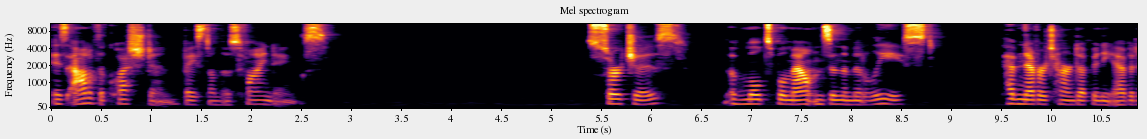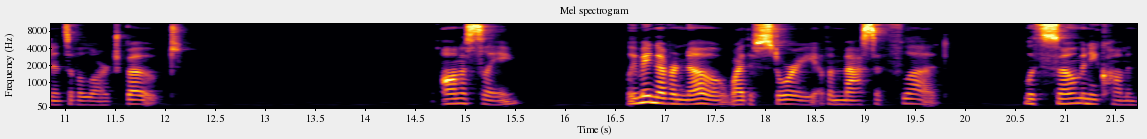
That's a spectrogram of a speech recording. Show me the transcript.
is out of the question based on those findings. Searches of multiple mountains in the Middle East have never turned up any evidence of a large boat. Honestly, we may never know why the story of a massive flood with so many common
